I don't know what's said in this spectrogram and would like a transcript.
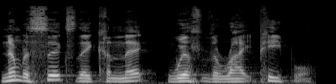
Number six, they connect with the right people.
